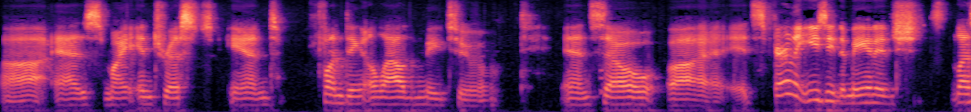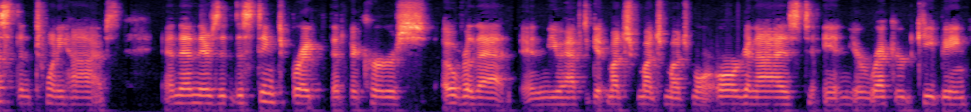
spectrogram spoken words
uh, as my interest and funding allowed me to. And so uh, it's fairly easy to manage less than 20 hives and then there's a distinct break that occurs over that, and you have to get much, much, much more organized in your record keeping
